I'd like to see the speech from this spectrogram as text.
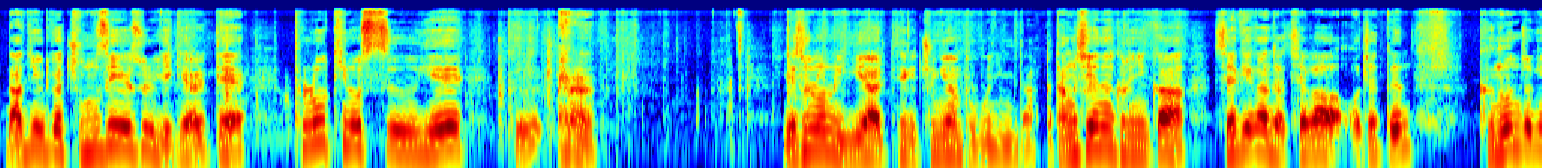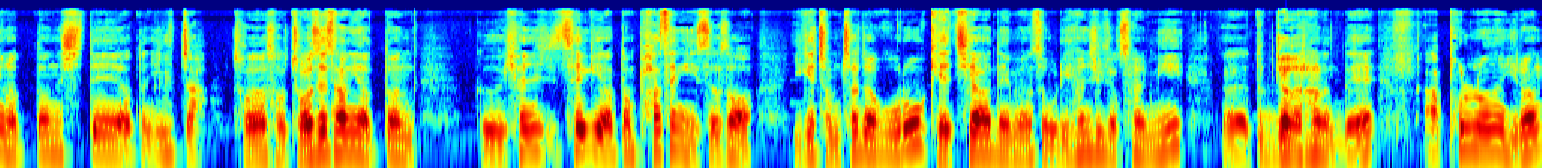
나중에 우리가 중세 예술을 얘기할 때 플로티노스의 그 예술론을 이해할 때 되게 중요한 부분입니다. 그 당시에는 그러니까 세계관 자체가 어쨌든 근원적인 어떤 시대의 어떤 일자, 저, 저 세상의 어떤 그 현 세계의 어떤 파생이 있어서 이게 점차적으로 개체화되면서 우리 현실적 삶이 어, 등장을 하는데 아폴로는 이런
